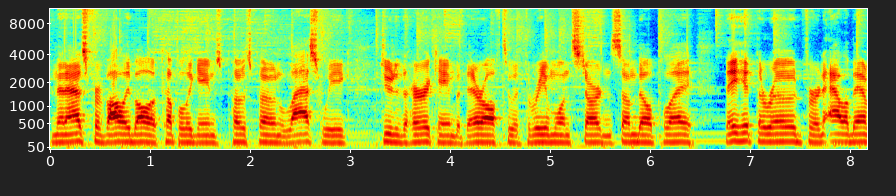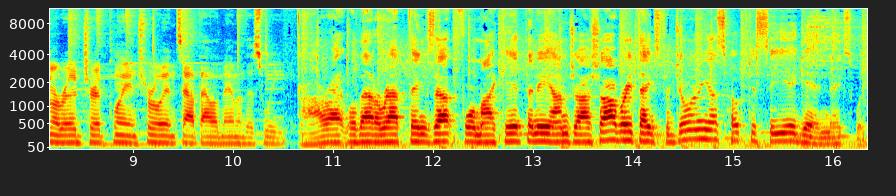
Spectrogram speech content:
And then as for volleyball, a couple of games postponed last week due to the hurricane, but they're off to a 3-1 start in Sun Belt play. They hit the road for an Alabama road trip playing Troy in South Alabama this week. All right, well, that'll wrap things up for Mike Anthony. I'm Josh Aubrey. Thanks for joining us. Hope to see you again next week.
